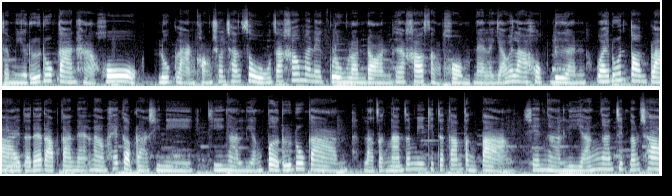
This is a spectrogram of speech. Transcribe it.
จะมีฤดูการหาคู่ ลูกหลานของชนชั้นสูงจะเข้ามาในกรุงลอนดอน เพื่อเข้าสังคม ในระยะเวลา 6 เดือน วัยรุ่นตอนปลายจะได้รับการแนะนำให้กับราชินี ที่งานเลี้ยงเปิดฤดูกาลหลังจากนั้นจะมีกิจกรรมต่างๆ เช่น งานเลี้ยงงานจิบน้ำชา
